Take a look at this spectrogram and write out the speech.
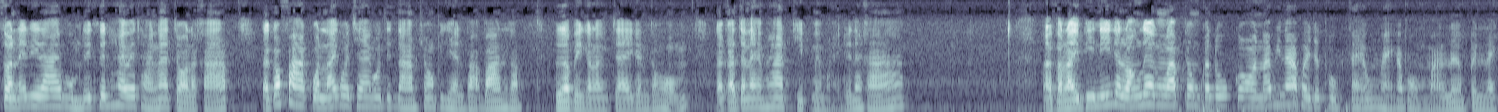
ส่วนไอดีไลน์ผมได้ขึ้นให้ไว้ทางหน้าจอแล้วครับแล้วก็ฝากกดไลค์กดแชร์กดติดตามช่องพีเอ็นพาบ้านครับ เพื่อเป็นกำลังใจกันครับผม แล้วก็จะได้พลาดคลิปใหม่ๆด้วยนะครับอ่าสำหรับพีนี้เดี๋ยวลองเลือกรับชมกันดูก่อนนะพี่หน้าเผื่อจะถูกใจองค์ไหนครับผมมาเริ่มเป็นราย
